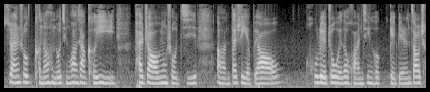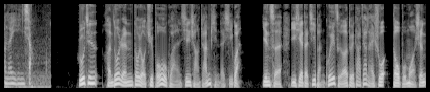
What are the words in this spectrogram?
虽然说可能很多情况下可以拍照用手机，嗯，但是也不要忽略周围的环境和给别人造成的影响。如今，很多人都有去博物馆欣赏展品的习惯，因此一些的基本规则对大家来说都不陌生。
